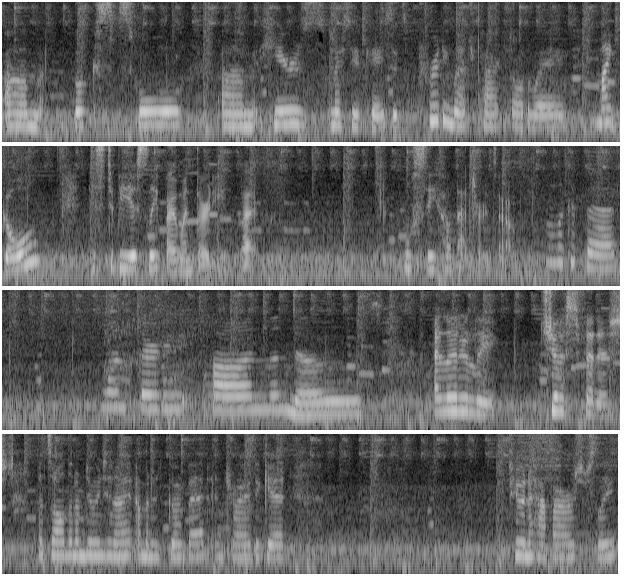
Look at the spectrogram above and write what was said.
um, books, school. Um, here's my suitcase. It's pretty much packed all the way. My goal is to be asleep by 1.30, but we'll see how that turns out. Look at that. 1.30 on the nose. I literally just finished that's all that I'm doing tonight. I'm gonna go to bed and try to get two and a half hours of sleep.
